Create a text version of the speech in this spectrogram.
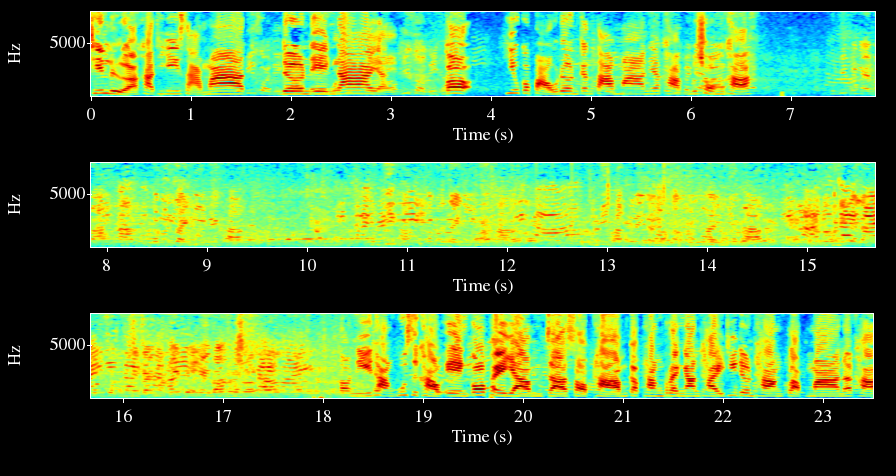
ที่เหลือค่ะที่สามารถเดินเองได้อะพี่สวัสดีครับก็หิ้วกระเป๋าเดินกันตามมาเนี่ยค่ะคุณผู้ชมคะคุณพี่เป็นไงบ้างครับกำลังใจดีไหมครับคุณพี่ครับกำลังใจดีไหมครับคุณพี่ครับเป็นยังไงกับคนไทยไหมครับวันนี้หลายๆคนส่งกำลังใจมาให้เป็นยังไงบ้างครับพี่ครับตอนนี้ทางผู้สื่อข่าวเองก็พยายามจะสอบถามกับทางแรงงานไทยที่เดินทางกลับมานะคะ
